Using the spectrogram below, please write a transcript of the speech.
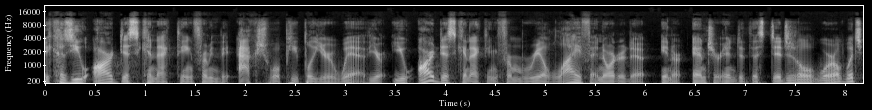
because you are disconnecting from the actual people you're with. You're you are disconnecting from real life in order to enter, enter into this digital world, which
